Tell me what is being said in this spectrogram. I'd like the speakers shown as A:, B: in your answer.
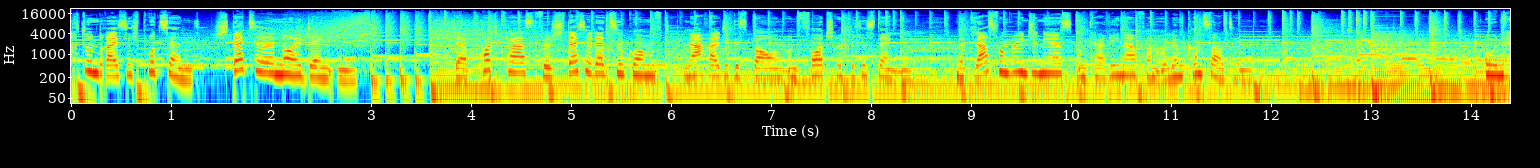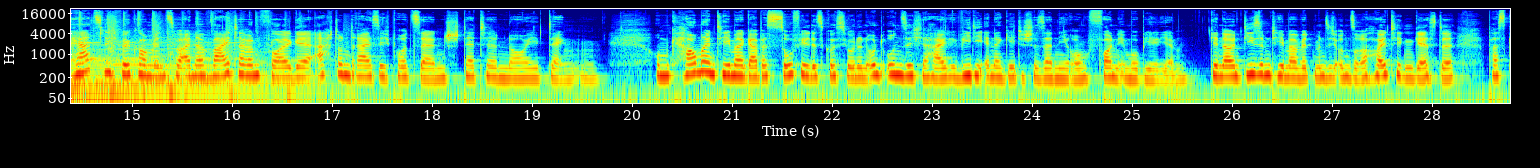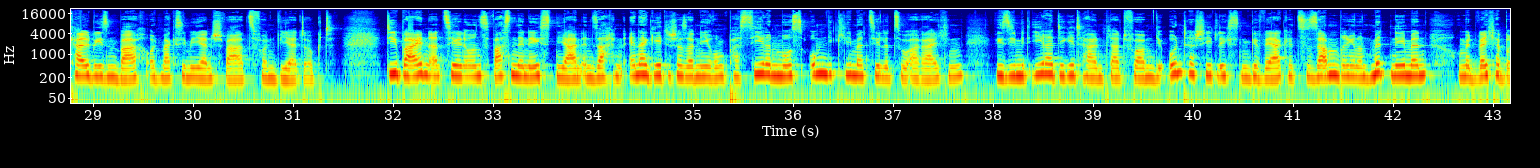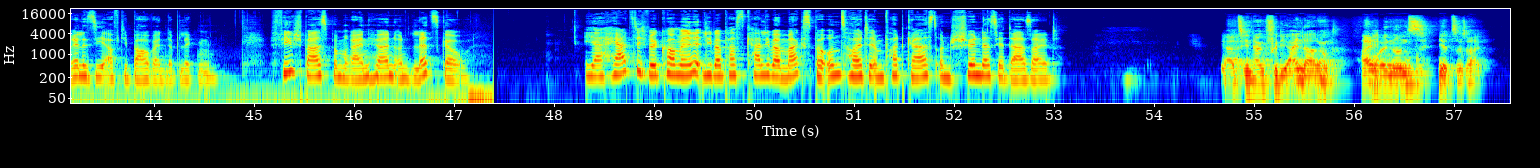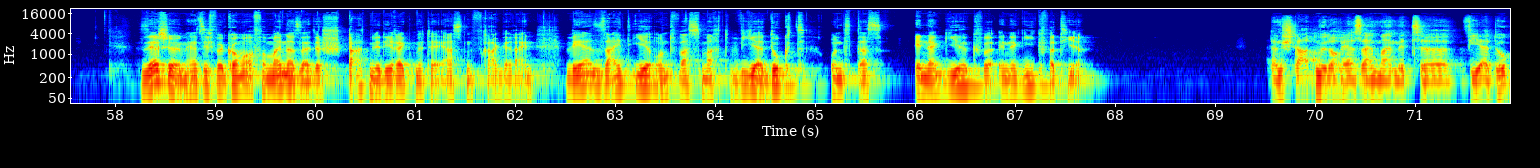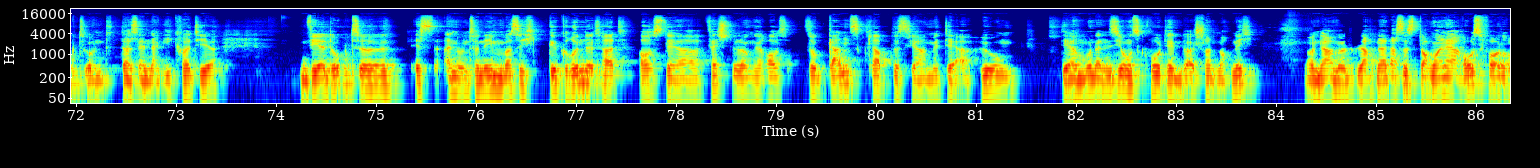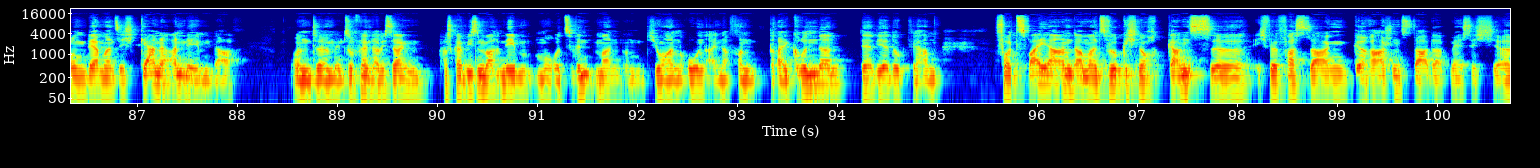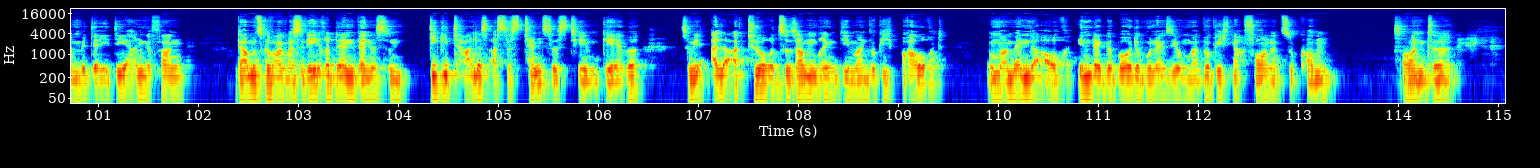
A: 38 Prozent Städte neu denken. Der Podcast für Städte der Zukunft, nachhaltiges Bauen und fortschrittliches Denken. Mit Lars von Green Engineers und Karina von Olymp Consulting.
B: Und herzlich willkommen zu einer weiteren Folge 38% Städte neu denken. Um kaum ein Thema gab es so viel Diskussionen und Unsicherheit wie die energetische Sanierung von Immobilien. Genau diesem Thema widmen sich unsere heutigen Gäste Pascal Biesenbach und Maximilian Schwarz von Viadukt. Die beiden erzählen uns, was in den nächsten Jahren in Sachen energetischer Sanierung passieren muss, um die Klimaziele zu erreichen, wie sie mit ihrer digitalen Plattform die unterschiedlichsten Gewerke zusammenbringen und mitnehmen und mit welcher Brille sie auf die Bauwände blicken. Viel Spaß beim Reinhören und let's go! Ja, herzlich willkommen, lieber Pascal, lieber Max, bei uns heute im Podcast und schön, dass ihr da seid.
C: Herzlichen Dank für die Einladung. Hi. Wir freuen uns, hier zu sein.
D: Sehr schön. Herzlich willkommen auch von meiner Seite. Starten wir direkt mit der ersten Frage rein. Wer seid ihr und was macht Viadukt und das Energiequartier?
C: Dann starten wir doch erst einmal mit äh, Viadukt und das Energiequartier. Viadukt äh, ist ein Unternehmen, was sich gegründet hat aus der Feststellung heraus, so ganz klappt es ja mit der Erhöhung der Modernisierungsquote in Deutschland noch nicht. Und da haben wir gedacht, na, das ist doch mal eine Herausforderung, der man sich gerne annehmen darf. Und ähm, insofern darf ich sagen, Pascal Wiesenbach neben Moritz Windmann und Johann Rohn, einer von drei Gründern der Viadukt. Wir haben vor zwei Jahren damals wirklich noch ganz, äh, ich will fast sagen, Garagen-Startup-mäßig äh, mit der Idee angefangen. Da haben uns gefragt, was wäre denn, wenn es ein digitales Assistenzsystem gäbe, das irgendwie alle Akteure zusammenbringt, die man wirklich braucht, um am Ende auch in der Gebäudemodernisierung mal wirklich nach vorne zu kommen. Und äh,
